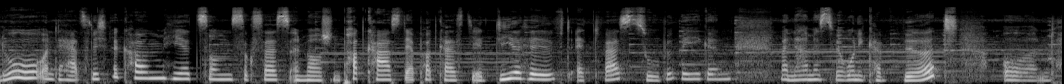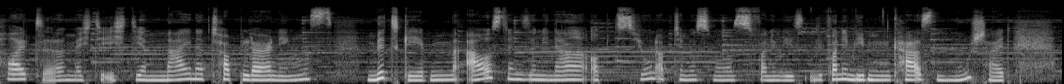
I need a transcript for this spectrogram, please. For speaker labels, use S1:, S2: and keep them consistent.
S1: Hallo und herzlich willkommen hier zum Success in Motion Podcast, der Podcast, der dir hilft, etwas zu bewegen. Mein Name ist Veronika Wirth und heute möchte ich dir meine Top Learnings mitgeben aus dem Seminar Option Optimismus von dem, von dem lieben Carsten Muscheid.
